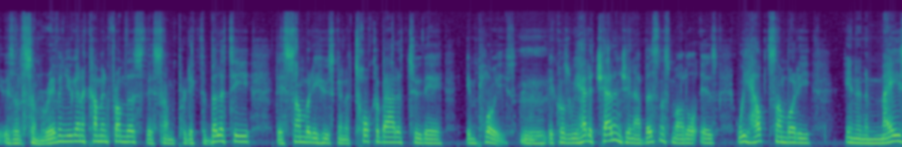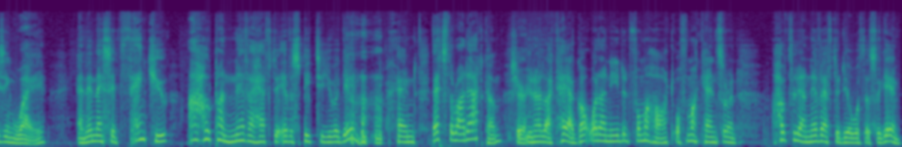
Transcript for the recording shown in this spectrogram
there's some revenue going to come in from this. There's some predictability. There's somebody who's going to talk about it to their employees. Mm-hmm. Because we had a challenge in our business model is we helped somebody in an amazing way, and then they said, "Thank you. I hope I never have to ever speak to you again." and that's the right outcome. Sure. You know, like, hey, I got what I needed for my heart or for my cancer, and hopefully I never have to deal with this again.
